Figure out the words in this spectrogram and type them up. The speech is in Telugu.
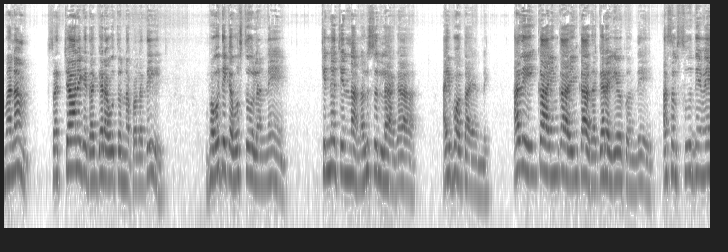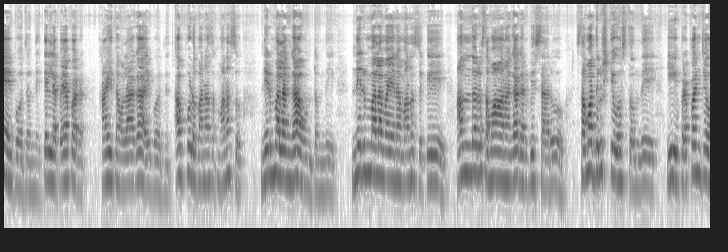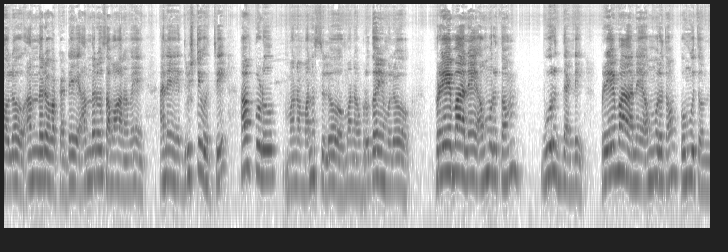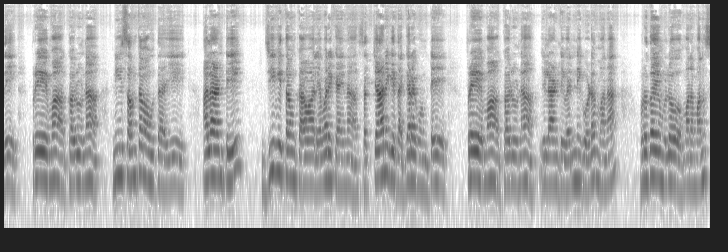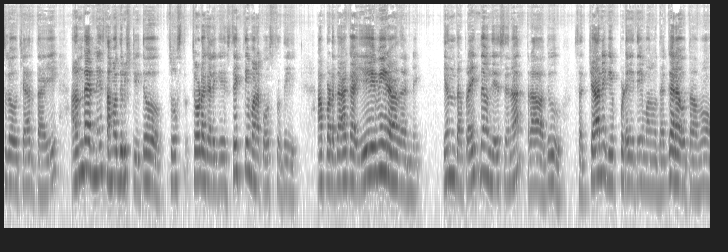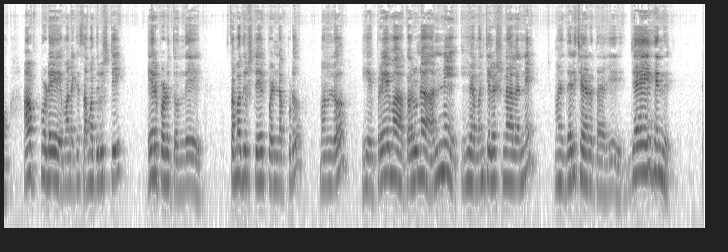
మనం సత్యానికి దగ్గర అవుతున్న కొలది భౌతిక వస్తువులన్నీ చిన్న చిన్న నలుసుల్లాగా అయిపోతాయండి. అది ఇంకా ఇంకా ఇంకా దగ్గర అయ్యే కొంది అసలు శూన్యమే అయిపోతుంది. తెల్ల పేపర్ కాగితం లాగా అయిపోతుంది. అప్పుడు మనసు మనసు నిర్మలంగా ఉంటుంది. నిర్మలమైన మనసుకి అందరూ సమానంగా కనిపిస్తారు. సమదృష్టి వస్తుంది. ఈ ప్రపంచంలో అందరూ ఒక్కటే అందరూ సమానమే అనే దృష్టి వచ్చి అప్పుడు మన మనస్సులో మన హృదయంలో ప్రేమ అనే అమృతం ఊరుద్దండి. ప్రేమ అనే అమృతం పొంగుతుంది. ప్రేమ కరుణ నీ సొంతం అవుతాయి అలాంటి జీవితం కావాలి ఎవరికైనా. సత్యానికి దగ్గరగా ఉంటే ప్రేమ కరుణ ఇలాంటివన్నీ కూడా మన హృదయంలో మన మనసులో చేరుతాయి. అందరినీ సమదృష్టితో చూస్ చూడగలిగే శక్తి మనకు వస్తుంది. అప్పటిదాకా ఏమీ రాదండి. ఎంత ప్రయత్నం చేసినా రాదు. సత్యానికి ఎప్పుడైతే మనం దగ్గర అవుతామో అప్పుడే మనకి సమదృష్టి ఏర్పడుతుంది. సమదృష్టి ఏర్పడినప్పుడు మనలో ఈ ప్రేమ కరుణ అన్నీ ఈ మంచి లక్షణాలన్నీ మన దరి చేరతాయి. జై హింద్!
